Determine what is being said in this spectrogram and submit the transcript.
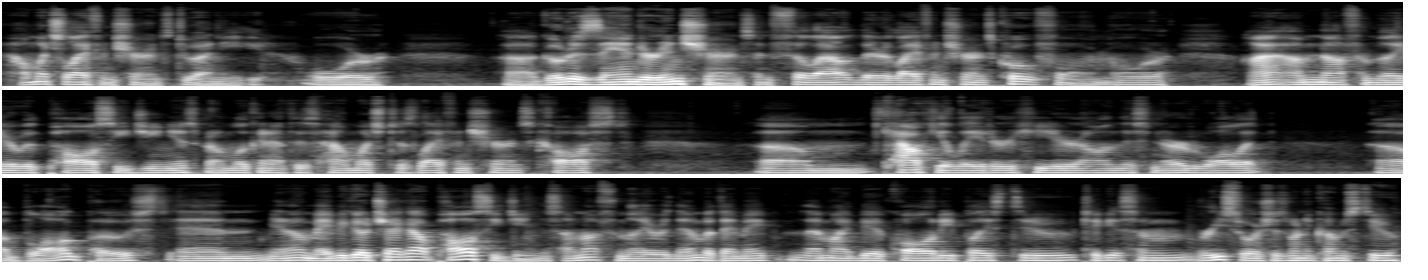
how much life insurance do I need? Or uh, go to Zander Insurance and fill out their life insurance quote form. Or I, am not familiar with Policy Genius, but I'm looking at this how much does life insurance cost um, calculator here on this NerdWallet uh, blog post, and you know maybe go check out Policy Genius. I'm not familiar with them, but they may that might be a quality place to to get some resources when it comes to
